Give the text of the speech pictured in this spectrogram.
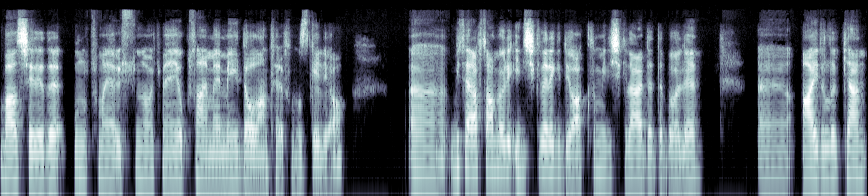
bazı şeyleri de unutmaya, üstünü örtmeye, yok saymaya meyilli olan tarafımız geliyor. Bir taraftan böyle ilişkilere gidiyor aklım. İlişkilerde de böyle e, ayrılırken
